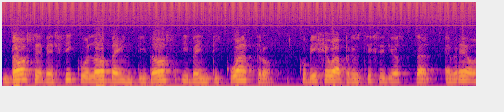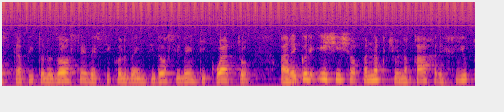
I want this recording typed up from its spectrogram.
12 versículo 22 y 24 Kubijewa Preutzich Dios tal Hebreos capítulo 12 versículo 22 y 24 Arekur ishi shopanak chunakahri hiup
